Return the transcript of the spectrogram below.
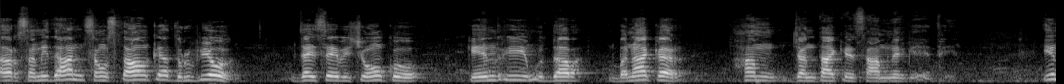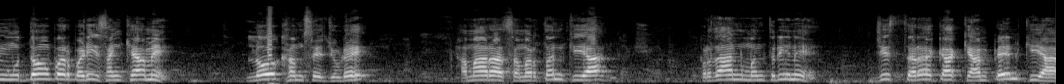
और संविधान संस्थाओं का दुरुपयोग जैसे विषयों को केंद्रीय मुद्दा बनाकर हम जनता के सामने गए थे। इन मुद्दों पर बड़ी संख्या में लोग हमसे जुड़े, हमारा समर्थन किया प्रधानमंत्री ने जिस तरह का कैंपेन किया,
